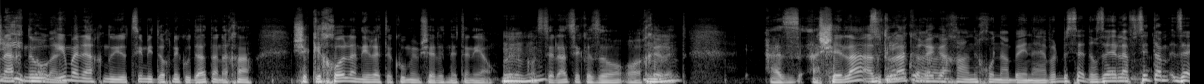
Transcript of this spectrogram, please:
אנחנו. אם אנחנו יוצאים מתוך נקודת הנחה שככל הנראה תקום ממשלת נתניהו מהמם. בקונסטלציה כזו או אחרת, אז השאלה זאת לא הגדולה נקודת כרגע... ההנחה הנכונה בעיניי, אבל בסדר, זה להפסיד את ה... זה-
